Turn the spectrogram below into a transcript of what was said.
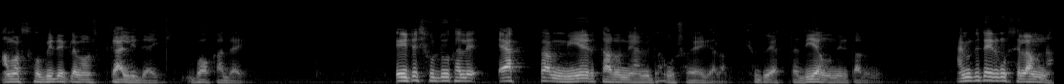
আমার ছবি দেখলে মানুষ গালি দেয়, বকা দেয়। এইটা শুধু খালি একটা মেয়ের কারণে আমি ধ্বংস হয়ে গেলাম, শুধু একটা দিয়ামনির কারণে। আমি কিন্তু এরকম ছিলাম না,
